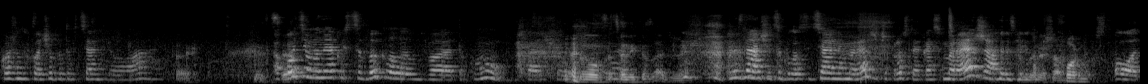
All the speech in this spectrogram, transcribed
Кожен хоче бути в центрі уваги. Так. А Це- потім вони якось це виклали в таку, ну, першу Я думав про це не казати вже. Не знаю, чи це була соціальна мережа, чи просто якась мережа. Це мережа. От.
